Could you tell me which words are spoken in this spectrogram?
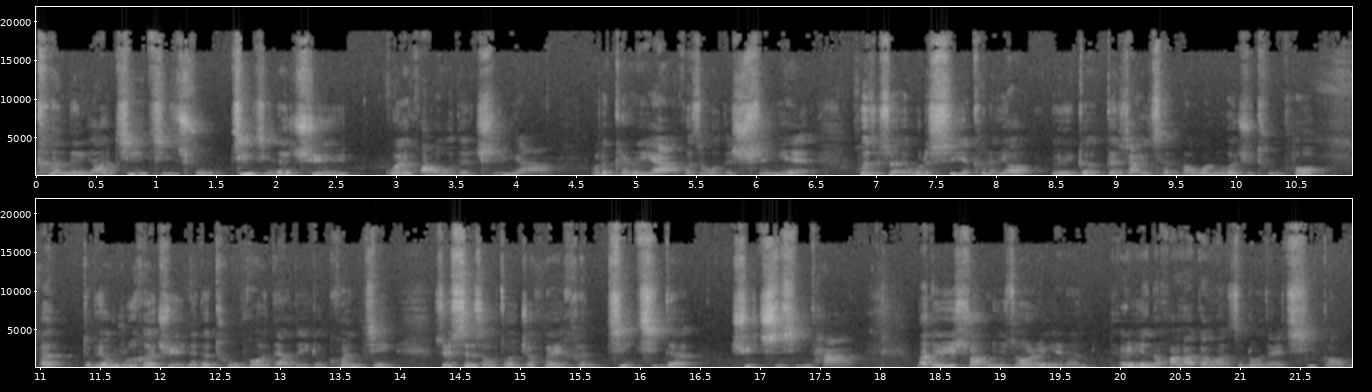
可能要积极出积极的去规划我的职涯、我的 career 或者我的事业。或者说，哎，我的事业可能要有一个更上一层楼，我如何去突破？呃，对不对？我如何去那个突破那样的一个困境？所以射手座就会很积极的去执行它。那对于双鱼座而言呢，而言的话，它刚好是落在七宫，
